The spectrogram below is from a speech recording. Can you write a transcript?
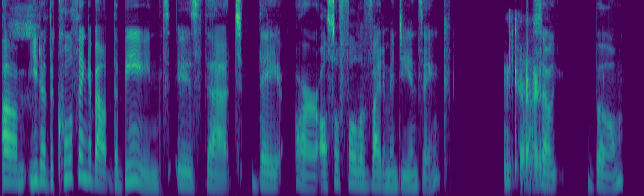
Um, you know, the cool thing about the beans is that they are also full of vitamin D and zinc. Okay. So, boom.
